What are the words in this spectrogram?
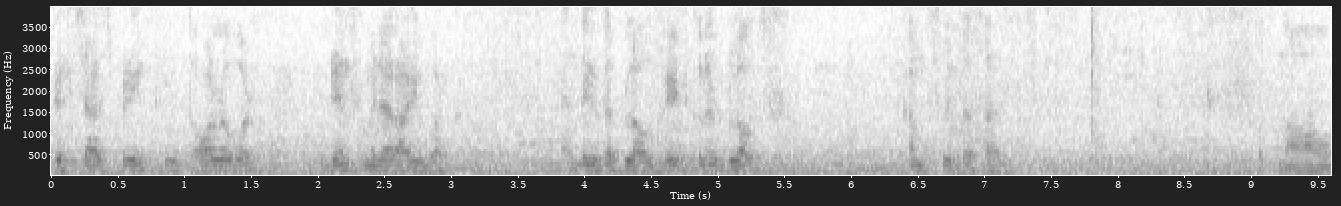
discharge print with all over dense mirror ari work and there is a blouse red color blouse comes with the sari now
